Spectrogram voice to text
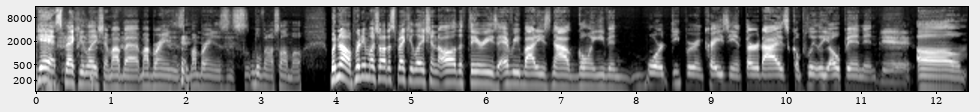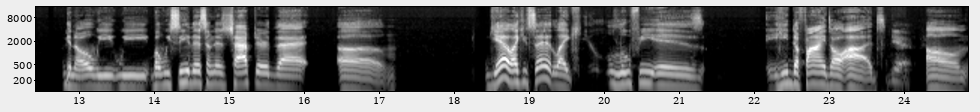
yeah speculation my bad my brain is my brain is moving on slow mo but no pretty much all the speculation all the theories everybody's now going even more deeper and crazy and third eyes completely open and yeah. um you know we we but we see this in this chapter that um yeah like you said like luffy is he defines all odds Yeah. Um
